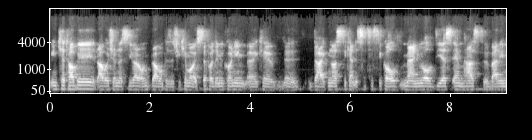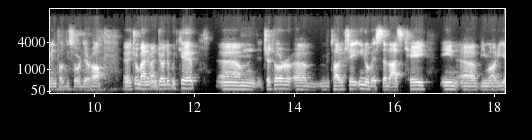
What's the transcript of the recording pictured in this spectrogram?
این کتاب روانشناسی و روانپزشکی که ما استفاده می‌کنیم که Diagnostic and Statistical Manual DSM هست برای mental disorder ها چون برای من جالب بود که چطور تاریخچه اینو به اصطلاح از کی این بیماری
